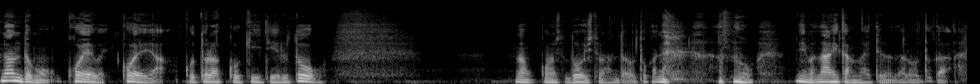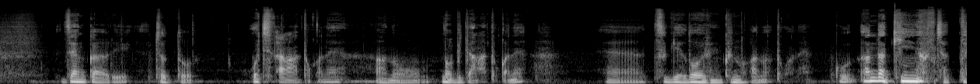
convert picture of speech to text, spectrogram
何度も声、声やこうトラックを聞いていると、なんかこの人どういう人なんだろうとかね、あの、今何考えてるんだろうとか、前回よりちょっと落ちたなとかね、あの、伸びたなとかね、えー、次はどういうふうに来るのかなとかね、こう、だんだん気になっちゃって。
